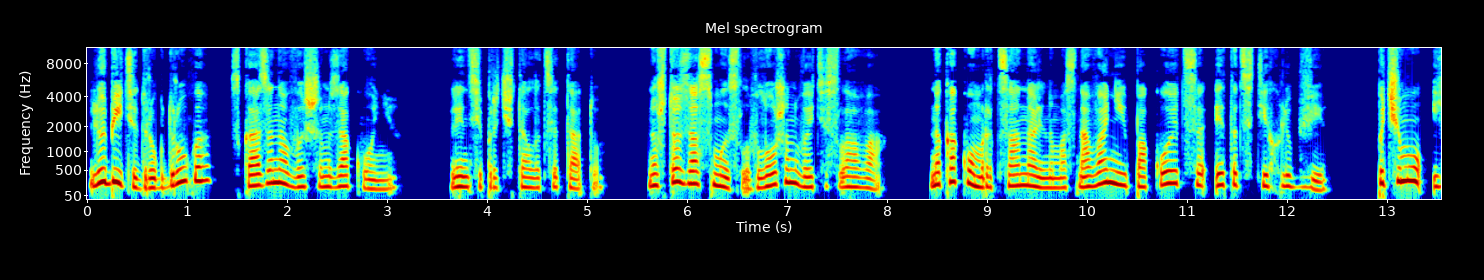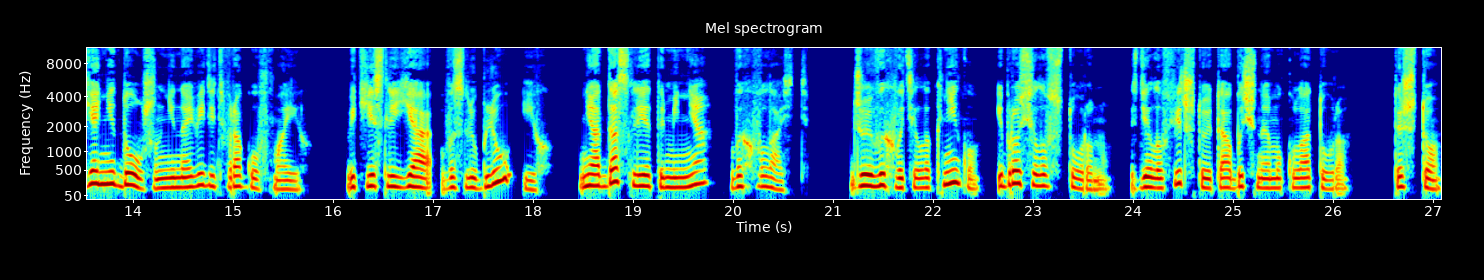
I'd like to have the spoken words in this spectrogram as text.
«Любите друг друга» сказано в высшем законе. Линси прочитала цитату. Но что за смысл вложен в эти слова? На каком рациональном основании покоится этот стих любви? Почему я не должен ненавидеть врагов моих? Ведь если я возлюблю их, не отдаст ли это меня в их власть? Джой выхватила книгу и бросила в сторону, сделав вид, что это обычная макулатура. — Ты что,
